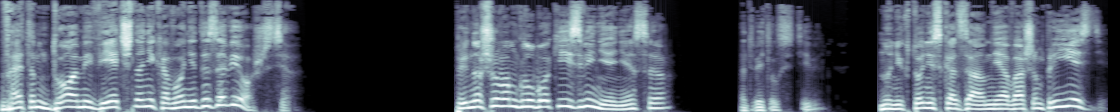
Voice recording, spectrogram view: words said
«В этом доме вечно никого не дозовешься». «Приношу вам глубокие извинения, сэр», — ответил Стивен. «Но никто не сказал мне о вашем приезде».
